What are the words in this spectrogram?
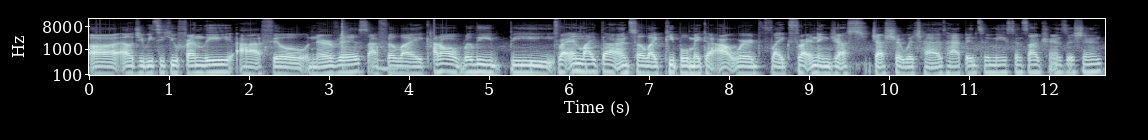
uh, LGBTQ friendly, I feel nervous. I feel like I don't really be threatened like that until like people make an outward like threatening gest- gesture, which has happened to me since I've transitioned.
